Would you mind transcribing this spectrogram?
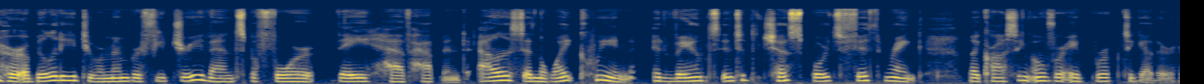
her ability to remember future events before they have happened. Alice and the White Queen advance into the chessboard's fifth rank by crossing over a brook together.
